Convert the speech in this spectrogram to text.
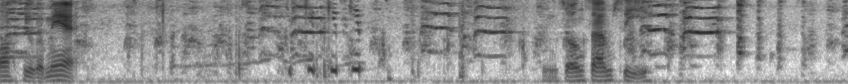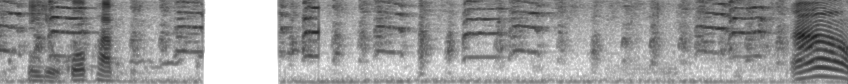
อ๋ออยู่กับแม่กิ๊บกิ๊บกิ๊บกิ๊บหนึ่งสองสามสี่ยังอยู่ครบครับ อ้าว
